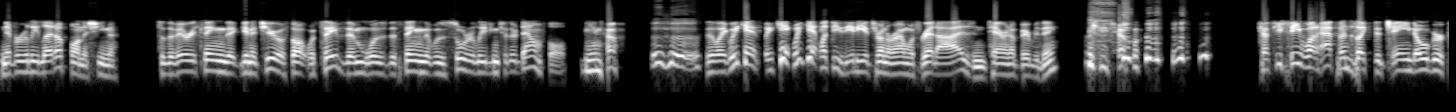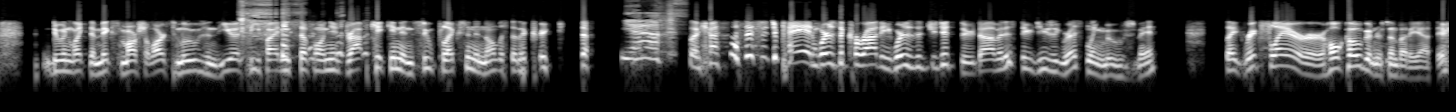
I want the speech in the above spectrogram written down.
never really let up on Ashina. So the very thing that Genichiro thought would save them was the thing that was sort of leading to their downfall. You know, Mm-hmm. they're like, we can't, we can't, we can't let these idiots run around with red eyes and tearing up everything. Because you see what happens, like the chained ogre doing like the mixed martial arts moves and the UFC fighting stuff on you, drop kicking and suplexing and all this other crazy stuff. yeah. Like, this is Japan. Where's the karate? Where's the jujitsu? Nah, but this dude's using wrestling moves, man. Like Ric Flair or Hulk Hogan or somebody out there.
